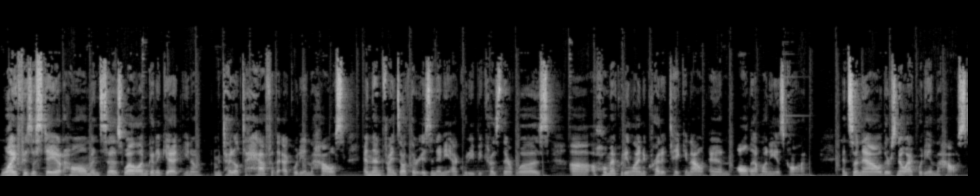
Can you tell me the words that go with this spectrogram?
Wife is a stay at home and says, Well, I'm going to get, you know, I'm entitled to half of the equity in the house, and then finds out there isn't any equity because there was uh, a home equity line of credit taken out and all that money is gone. And so now there's no equity in the house.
